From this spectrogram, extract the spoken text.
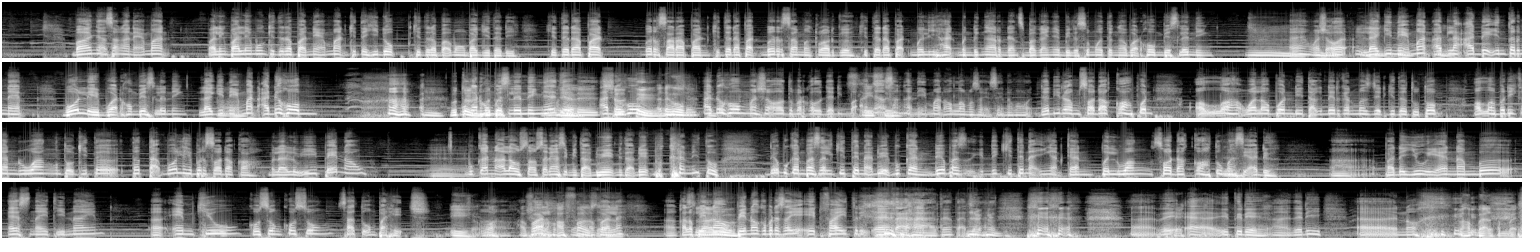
Banyak sangat nikmat. Paling-paling pun kita dapat nikmat Kita hidup Kita dapat bangun pagi tadi. Kita dapat bersarapan Kita dapat bersama keluarga Kita dapat melihat, mendengar dan sebagainya Bila semua tengah buat home based learning. Hmm. eh, Masya Allah. Hmm. Lagi nikmat adalah ada internet. Boleh buat home based learning. Lagi Ha. nikmat ada home Hmm, betul. Bukan home betul. based learningnya je Ada Ada shelter. home Ada home. ada home Masya Allah Tabarakallah Jadi banyak Selesa. sangat nikmat Allah Sayyidina Muhammad Jadi dalam sedekah pun Allah walaupun ditakdirkan masjid kita tutup Allah berikan ruang untuk kita Tetap boleh bersedekah Melalui penau Yeah. Bukan nak lah ustaz-ustaz ni asyik minta duit Minta duit Bukan itu Dia bukan pasal kita nak duit Bukan Dia, pas, dia kita nak ingatkan Peluang sedekah tu Ya. masih ada ha, Pada UAN number S99 uh, MQ0014H Eh, Allah. Hafal? Hafal, Hafal Ustaz. eh. Ha, kalau Selalu. penau penau kepada saya 853 eh tak ha, tak, tak ada. ha, jadi, uh, itu dia. Ha, jadi uh, no, lambat lambat.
